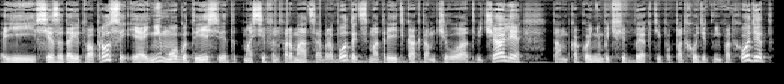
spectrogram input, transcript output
и все задают вопросы, и они могут весь этот массив информации обработать, смотреть, как там чего отвечали, там какой-нибудь фидбэк типа подходит, не подходит.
